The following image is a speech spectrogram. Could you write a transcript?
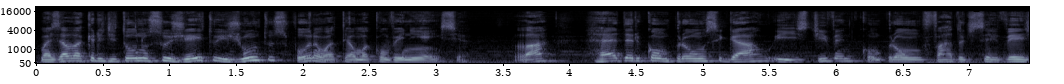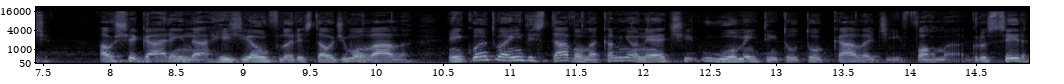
mas ela acreditou no sujeito e juntos foram até uma conveniência. Lá, Heather comprou um cigarro e Steven comprou um fardo de cerveja. Ao chegarem na região florestal de Molala, enquanto ainda estavam na caminhonete, o homem tentou tocá-la de forma grosseira,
